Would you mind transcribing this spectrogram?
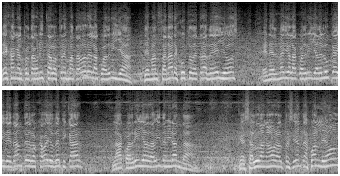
Dejan el protagonista a los tres matadores, la cuadrilla de Manzanares justo detrás de ellos. En el medio la cuadrilla de Luca y delante de los caballos de Picar, la cuadrilla de David de Miranda. Que saludan ahora al presidente a Juan León.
